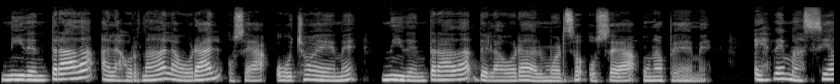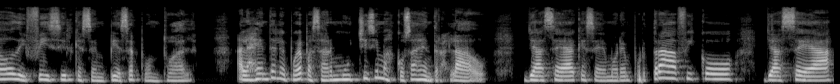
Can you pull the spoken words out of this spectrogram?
ni de entrada a la jornada laboral, o sea, 8 a.m., ni de entrada de la hora de almuerzo, o sea, 1 p.m. Es demasiado difícil que se empiece puntual. A la gente le puede pasar muchísimas cosas en traslado, ya sea que se demoren por tráfico, ya sea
